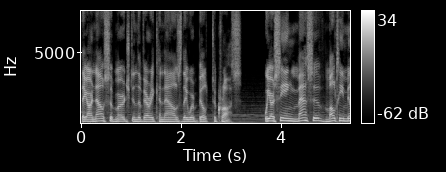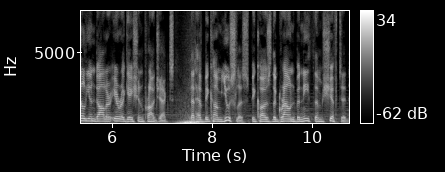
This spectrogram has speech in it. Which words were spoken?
they are now submerged in the very canals they were built to cross. We are seeing massive, multi-million dollar irrigation projects that have become useless because the ground beneath them shifted,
